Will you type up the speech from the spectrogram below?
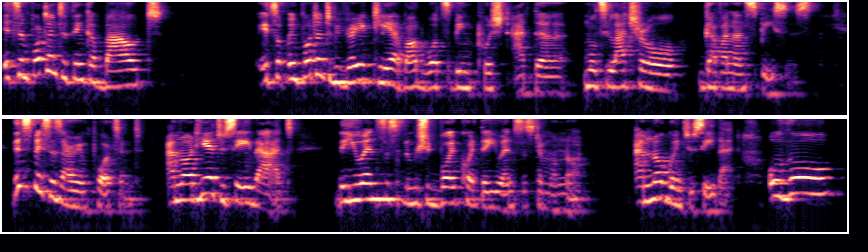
it's important to think about, it's important to be very clear about what's being pushed at the multilateral governance spaces. These spaces are important. I'm not here to say that the UN system, we should boycott the UN system or not. I'm not going to say that. Although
